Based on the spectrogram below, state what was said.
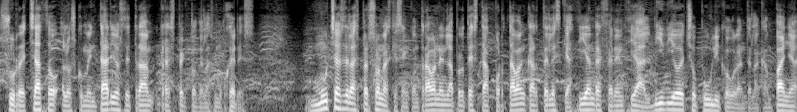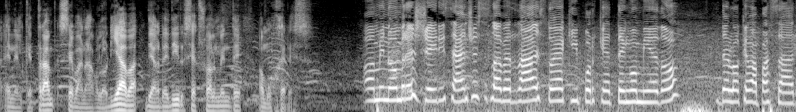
su rechazo a los comentarios de Trump respecto de las mujeres. Muchas de las personas que se encontraban en la protesta portaban carteles que hacían referencia al vídeo hecho público durante la campaña en el que Trump se vanagloriaba de agredir sexualmente a mujeres. Ah, mi nombre es JD Sánchez, la verdad estoy aquí porque tengo miedo de lo que va a pasar.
